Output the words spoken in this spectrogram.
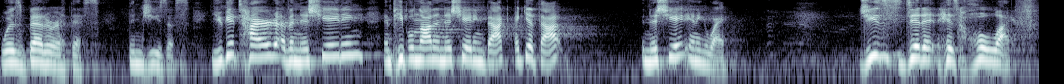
was better at this than Jesus. You get tired of initiating and people not initiating back. I get that. Initiate anyway. Jesus did it his whole life.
